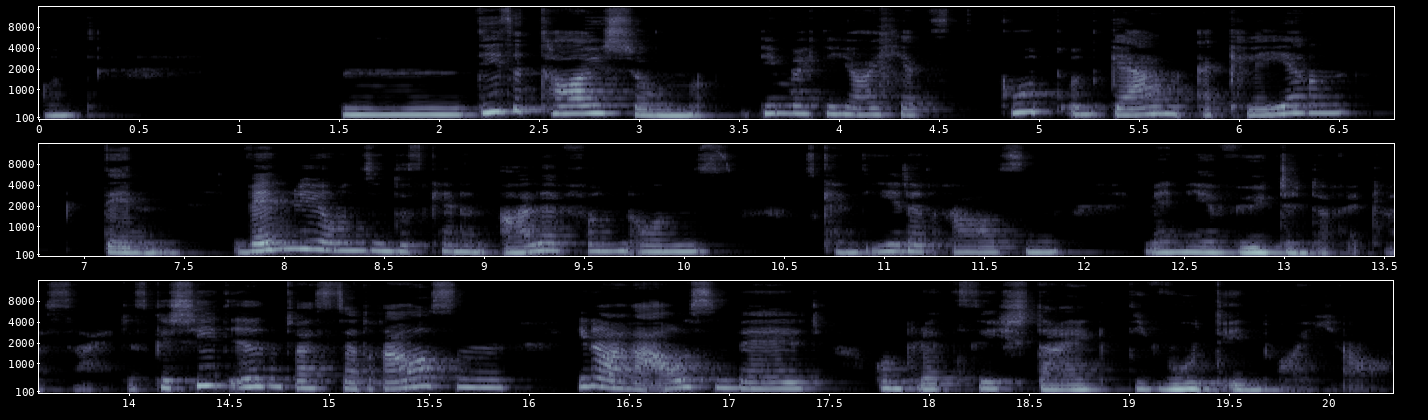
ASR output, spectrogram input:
Und diese Täuschung, die möchte ich euch jetzt gut und gern erklären, denn wenn wir uns, und das kennen alle von uns, das kennt ihr da draußen, wenn ihr wütend auf etwas seid. Es geschieht irgendwas da draußen in eurer Außenwelt und plötzlich steigt die Wut in euch auf.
